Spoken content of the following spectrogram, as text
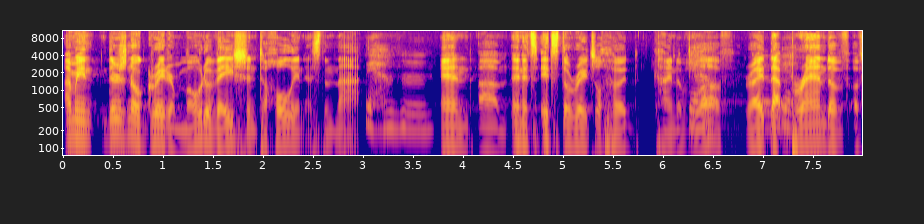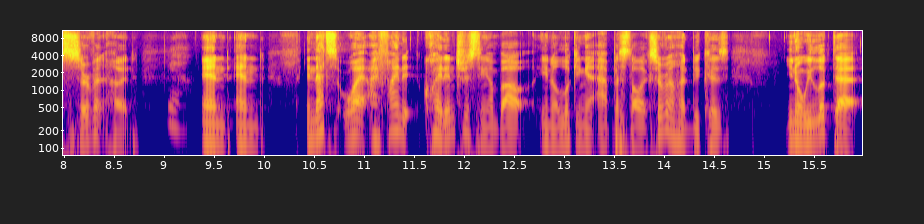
I mean, there's no greater motivation to holiness than that. yeah, And um, and it's it's the Rachel Hood kind of Yeah. love, right? That brand of, of servanthood. Yeah. And and and that's why I find it quite interesting about, you know, looking at apostolic servanthood because, you know, we looked at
